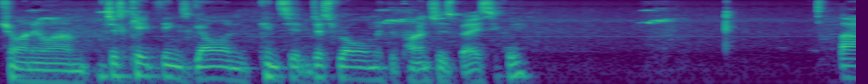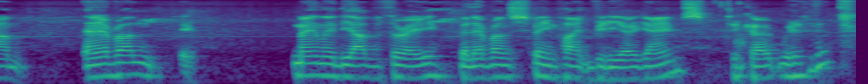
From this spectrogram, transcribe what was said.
trying to um, just keep things going consider just rolling with the punches basically Um, and everyone, mainly the other three, but everyone's been playing video games to cope with it.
